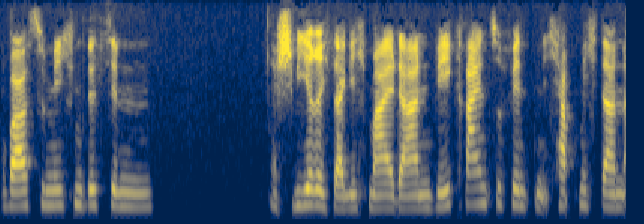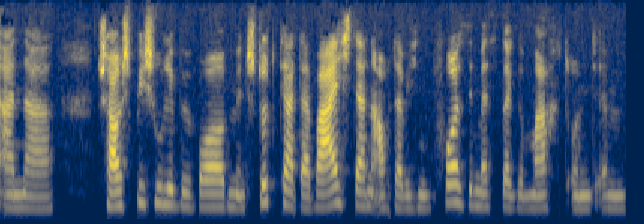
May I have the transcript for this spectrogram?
war es für mich ein bisschen schwierig, sage ich mal, da einen Weg reinzufinden. Ich habe mich dann an einer Schauspielschule beworben in Stuttgart. Da war ich dann auch, da habe ich ein Vorsemester gemacht und ähm,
